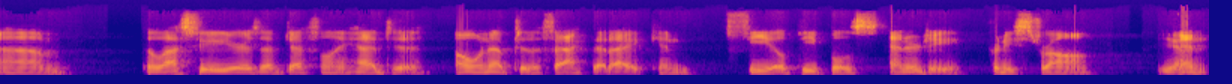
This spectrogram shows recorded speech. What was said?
um, the last few years, I've definitely had to own up to the fact that I can feel people's energy pretty strong, yeah. and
